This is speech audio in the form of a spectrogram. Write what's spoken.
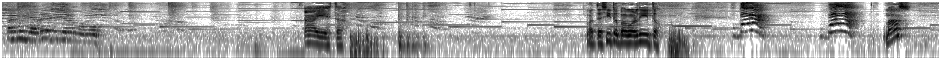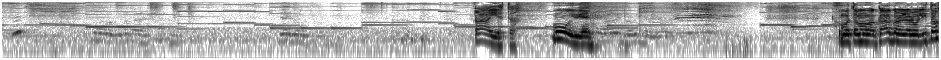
Está con diarrea, pues era como. Ahí está. Matecito para gordito. ¿Más? Ahí está. Muy bien. ¿Cómo estamos acá con el arbolito?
